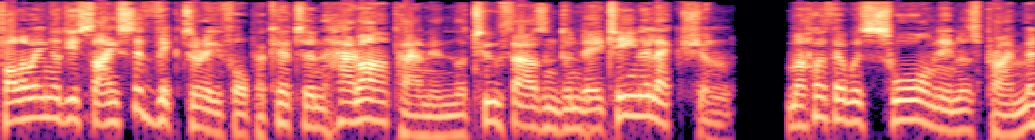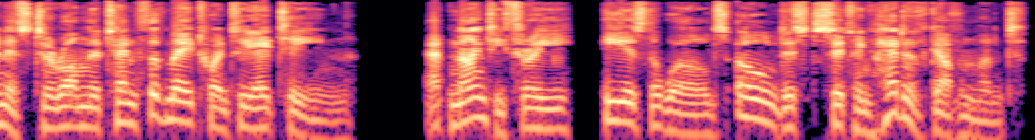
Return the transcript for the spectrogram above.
Following a decisive victory for Pakatan Harapan in the 2018 election, Mahathir was sworn in as Prime Minister on 10 May 2018. At 93, he is the world's oldest sitting head of government.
